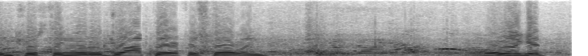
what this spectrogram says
interesting little drop there for Sterling. We're going to get,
